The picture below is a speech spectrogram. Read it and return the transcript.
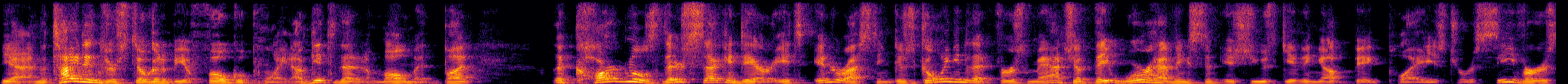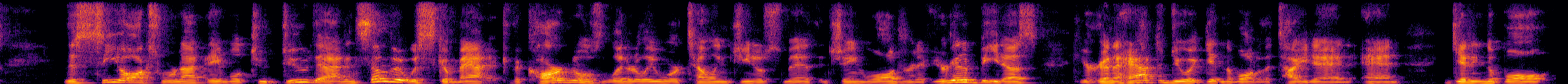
Yeah, and the tight ends are still going to be a focal point. I'll get to that in a moment, but the Cardinals, their secondary, it's interesting because going into that first matchup, they were having some issues giving up big plays to receivers. The Seahawks were not able to do that. And some of it was schematic. The Cardinals literally were telling Geno Smith and Shane Waldron, if you're going to beat us, you're going to have to do it getting the ball to the tight end and getting the ball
